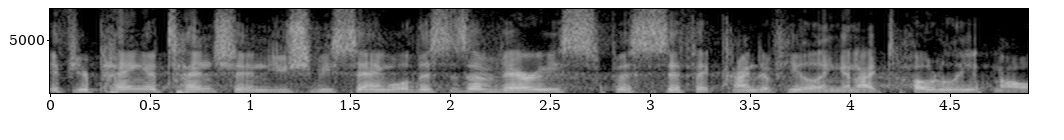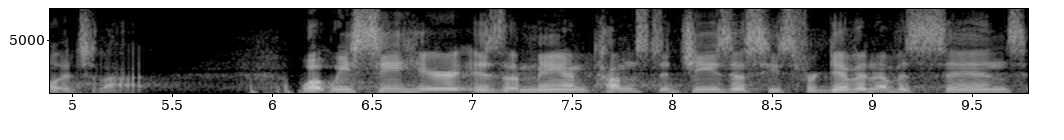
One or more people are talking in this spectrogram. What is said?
If you're paying attention, you should be saying, well, this is a very specific kind of healing, and I totally acknowledge that. What we see here is a man comes to Jesus, he's forgiven of his sins,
